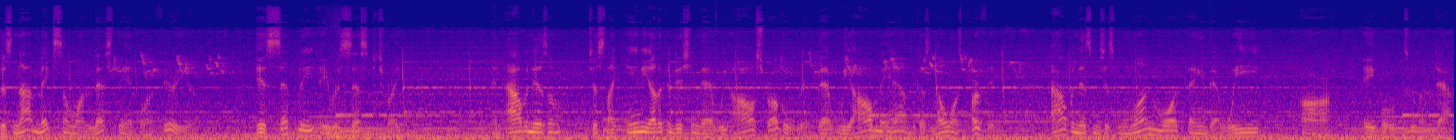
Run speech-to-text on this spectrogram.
does not make someone less than or inferior is simply a recessive trait. And albinism, just like any other condition that we all struggle with, that we all may have because no one's perfect, albinism is just one more thing that we are able to adapt.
